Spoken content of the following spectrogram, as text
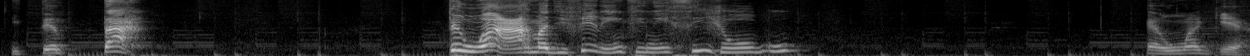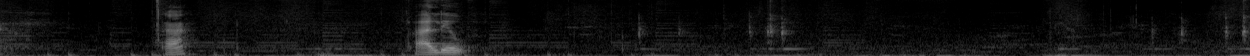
e tentar uma arma diferente nesse jogo é uma guerra, tá? Valeu.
